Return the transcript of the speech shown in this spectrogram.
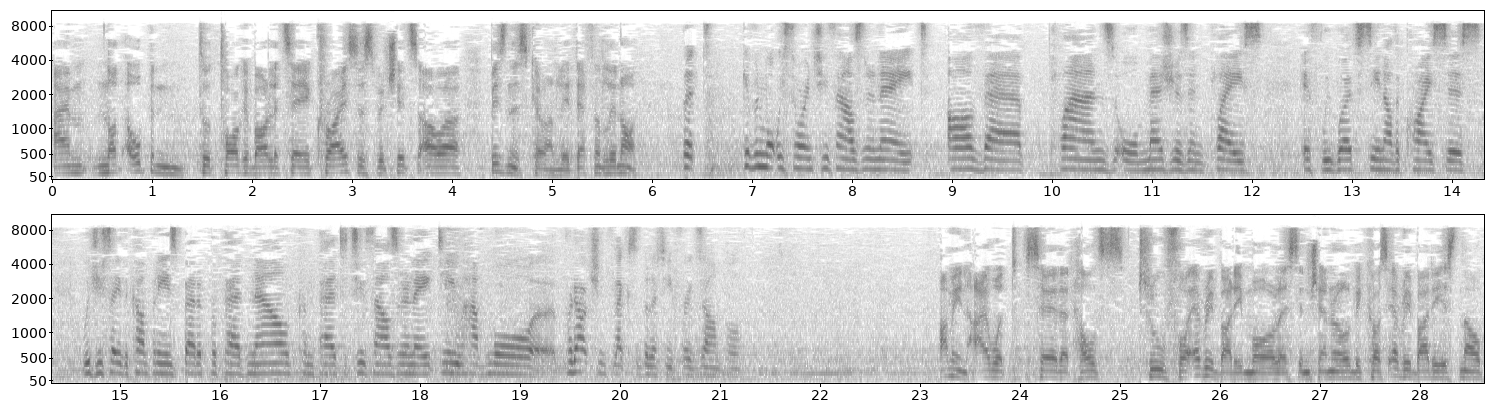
I'm not open to talk about, let's say, a crisis which hits our business currently. Definitely not. But given what we saw in 2008, are there plans or measures in place if we were to see another crisis? Would you say the company is better prepared now compared to 2008? Do you have more uh, production flexibility, for example? I mean, I would say that holds true for everybody more or less in general because everybody is now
